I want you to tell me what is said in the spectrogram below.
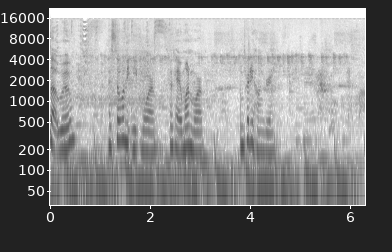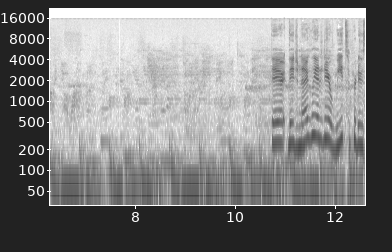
What's up, Woo? I still want to eat more. Okay, one more. I'm pretty hungry. They they genetically engineer wheat to produce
